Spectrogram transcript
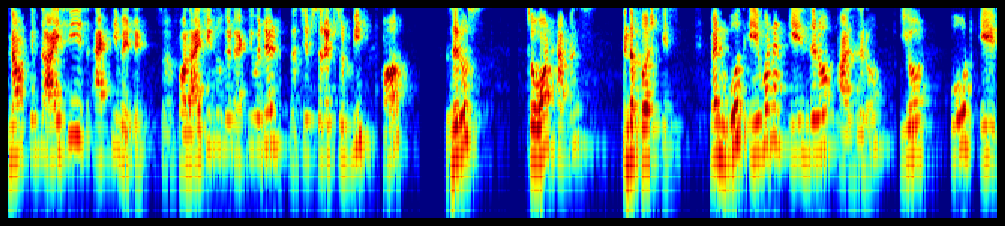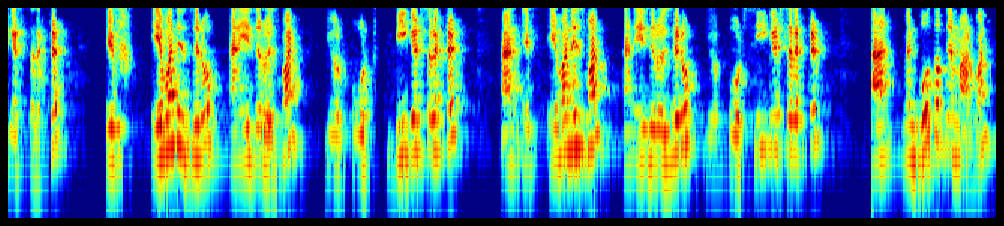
Now if the IC is activated so for the IC to get activated the chip select should be all zeros. So what happens in the first case when both A1 and A0 are 0 your port A gets selected. If A1 is 0 and A0 is 1 your port B gets selected and if A1 is 1 and A0 is 0 your port C gets selected and when both of them are 1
